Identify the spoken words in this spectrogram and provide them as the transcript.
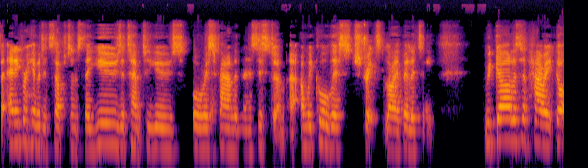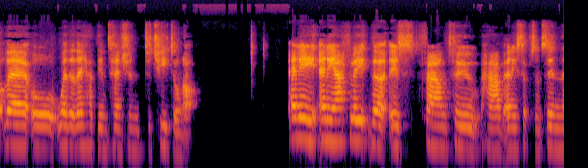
for any prohibited substance they use, attempt to use, or is found in their system. And we call this strict liability, regardless of how it got there or whether they had the intention to cheat or not. Any any athlete that is found to have any substance in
